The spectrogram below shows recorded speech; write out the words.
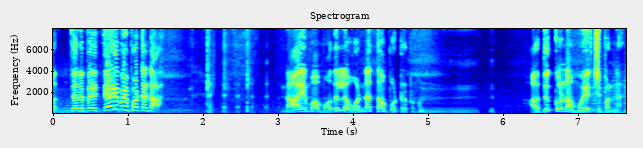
அத்தனை பேரை தேடி போய் போட்டேன்டா. நாயமா முதல்ல ஒன்னத்தான் போட்டிருக்கணும். அதுக்கும் நான் முயற்சி பண்ணேன்.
